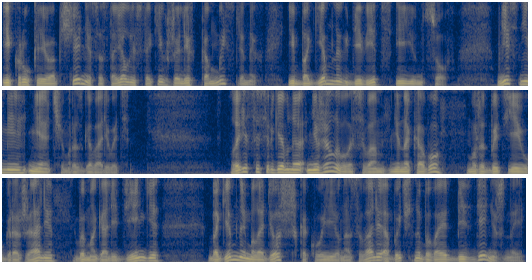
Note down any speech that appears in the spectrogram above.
и круг ее общения состоял из таких же легкомысленных и богемных девиц и юнцов. Мне с ними не о чем разговаривать. Лариса Сергеевна не жаловалась вам ни на кого, может быть, ей угрожали, вымогали деньги. Богемная молодежь, как вы ее назвали, обычно бывает безденежной,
